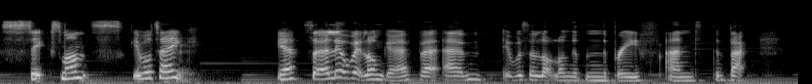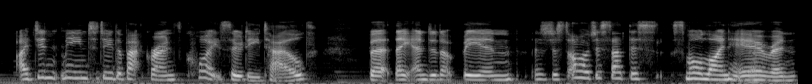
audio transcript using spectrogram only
six months, give or take. Okay. Yeah, so a little bit longer, but um, it was a lot longer than the brief and the back. I didn't mean to do the backgrounds quite so detailed, but they ended up being it's just oh, just add this small line here and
